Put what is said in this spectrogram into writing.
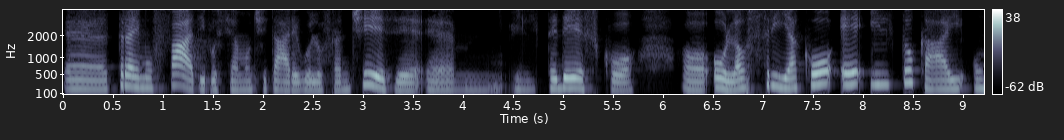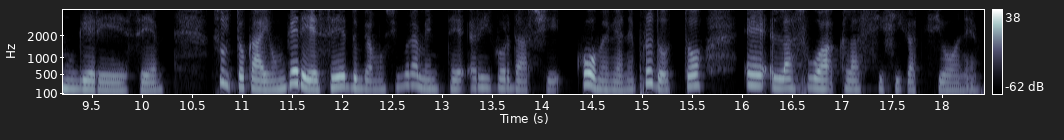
Eh, tra i muffati possiamo citare quello francese, ehm, il tedesco, o l'austriaco e il Tokai ungherese. Sul Tokai ungherese dobbiamo sicuramente ricordarci come viene prodotto e la sua classificazione.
